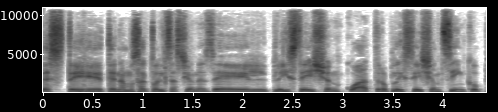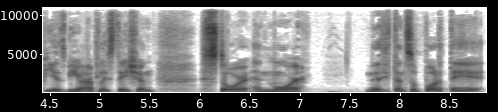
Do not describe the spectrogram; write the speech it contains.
este, tenemos actualizaciones del PlayStation 4, PlayStation 5, PSVR, PlayStation Store and more. Necesitan soporte,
